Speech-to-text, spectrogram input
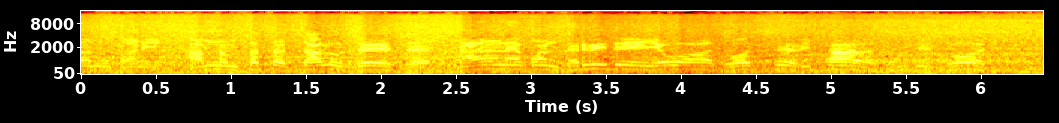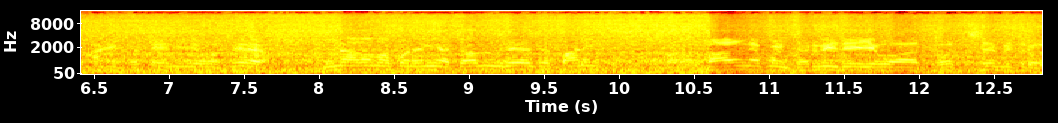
આનું પાણી. આમનામ સતત ચાલુ જ રહે છે. કારણે પણ ધરવી દે એવો આ ધોધ છે વિશાળ ગંભીર ધોધ પાણી ઘટેલી એવો છે. ઉનાળામાં પણ અહીંયા ચાલુ રહે છે પાણી. બાળને પણ ધરવી દે એવો આ ધોધ છે મિત્રો.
